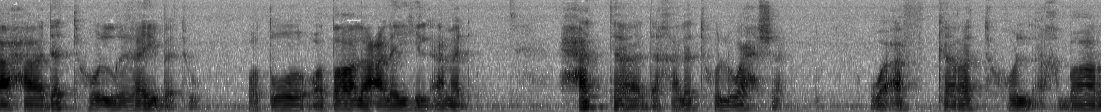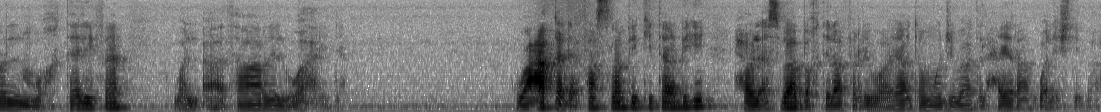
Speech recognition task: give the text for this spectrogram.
أحادته الغيبة. وطال عليه الأمد حتى دخلته الوحشة وأفكرته الأخبار المختلفة والآثار الواردة. وعقد فصلا في كتابه حول أسباب اختلاف الروايات وموجبات الحيرة والاشتباه.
